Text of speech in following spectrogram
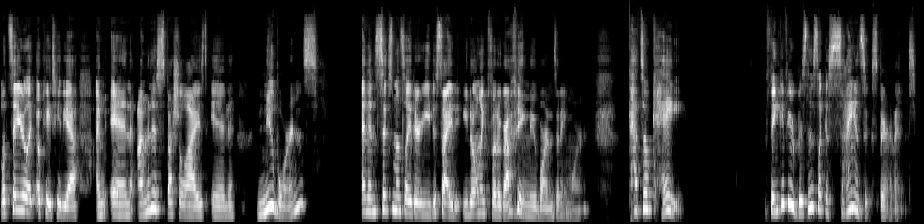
Let's say you're like, okay, Tavia, I'm in, I'm going to specialize in newborns. And then six months later, you decide you don't like photographing newborns anymore. That's okay. Think of your business like a science experiment.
